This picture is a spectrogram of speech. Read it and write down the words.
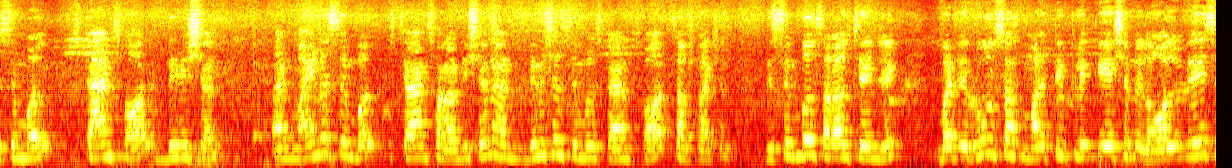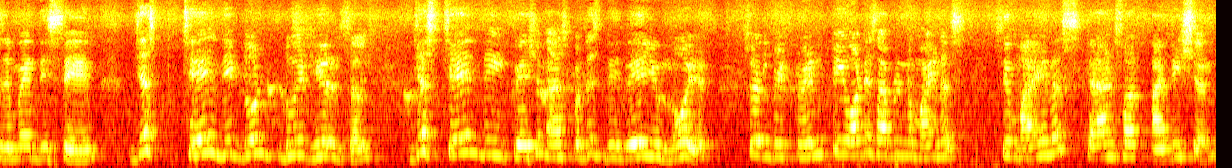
symbol stands for division and minus symbol stands for addition and division symbol stands for subtraction. The symbols are all changing but the rules of multiplication will always remain the same. Just change it, don't do it here itself. Just change the equation as per this, the way you know it. So it will be 20, what is happening to minus? See minus stands for addition.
